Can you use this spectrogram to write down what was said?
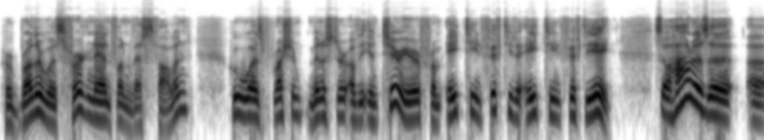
Her brother was Ferdinand von Westphalen, who was Russian Minister of the Interior from 1850 to 1858. So, how does a, a,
